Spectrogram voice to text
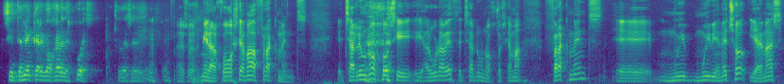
sin tener que recoger después. Entonces, eh, Eso es. Mira, el juego se llama Fragments. Echarle un ojo, si alguna vez echarle un ojo. Se llama Fragments, eh, muy, muy bien hecho y además,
